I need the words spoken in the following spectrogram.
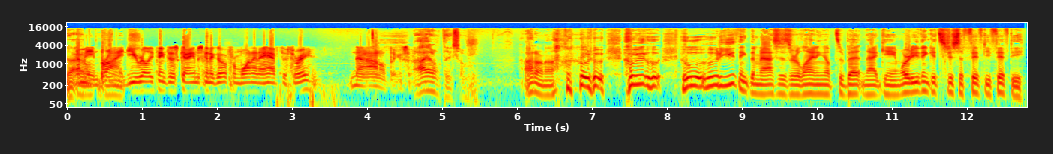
I, I mean, Brian, do you really think this game's going to go from one and a half to three? No, I don't think so. I don't think so. I don't know. who, who, who, who do you think the masses are lining up to bet in that game? Or do you think it's just a 50 50?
